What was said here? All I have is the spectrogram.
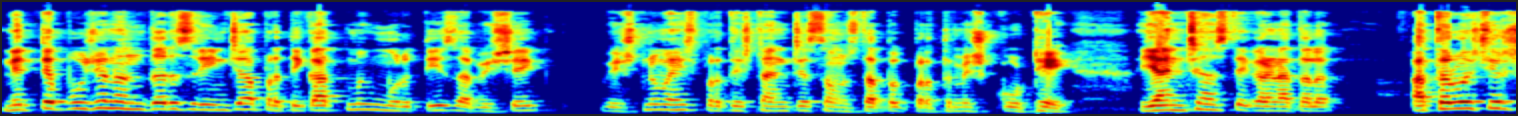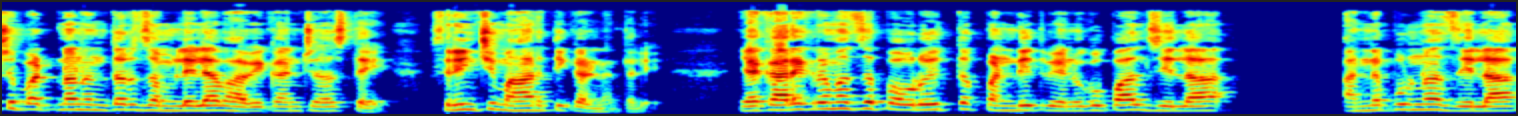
नित्यपूजनंतर श्रींच्या प्रतिकात्मक मूर्तीस अभिषेक विष्णू महेश प्रतिष्ठानचे संस्थापक प्रथमेश कोठे यांच्या हस्ते करण्यात आलं. अथर्वशीर्ष पठणानंतर जमलेल्या भाविकांच्या हस्ते श्रींची महाआरती करण्यात आली. या कार्यक्रमाचं पौरोहित्य पंडित वेणुगोपाल जिल्हा अन्नपूर्णा जिल्हा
